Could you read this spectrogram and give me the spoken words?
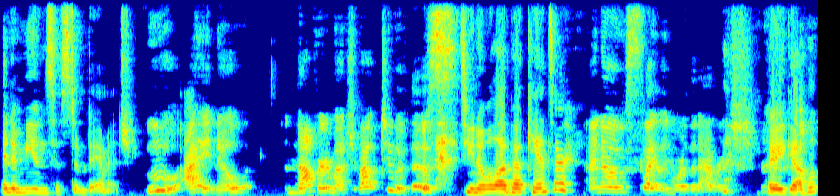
and immune system damage. Ooh, I know not very much about two of those. Do you know a lot about cancer? I know slightly more than average. There you go.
